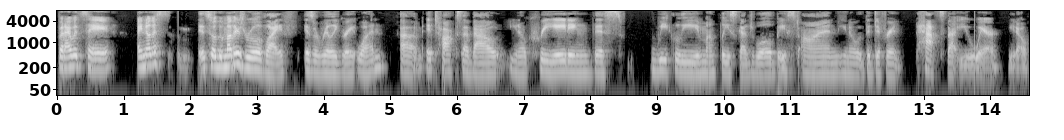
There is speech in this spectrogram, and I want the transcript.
But I would say, I know this. So the mother's rule of life is a really great one. Um, it talks about, you know, creating this weekly, monthly schedule based on, you know, the different hats that you wear, you know,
